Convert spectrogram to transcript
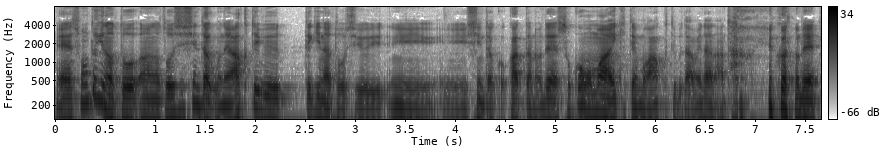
えー、その時のとあの投資信託をね、アクティブ的な投資信託を買ったので、そこもまあ生きてもアクティブダメだなということで、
